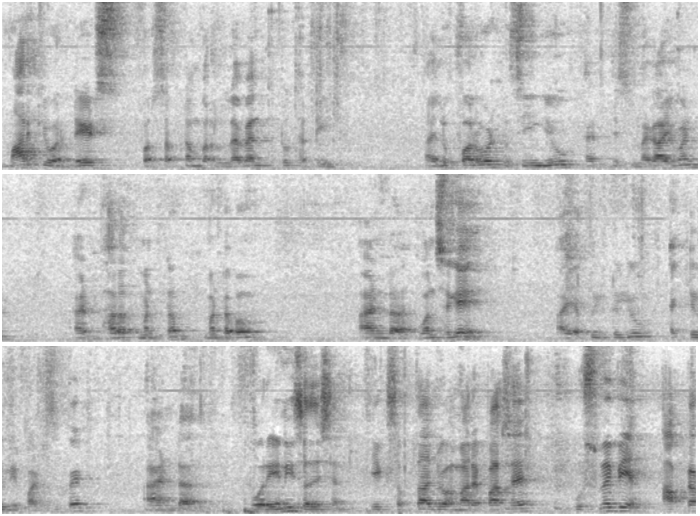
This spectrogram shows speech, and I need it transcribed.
Mark your dates for September 11th to 13th. I look forward to seeing you at this mega event at Bharat Mantapam. Mantapam. And uh, once again, I appeal to you actively participate and uh, for any suggestion एक सप्ताह जो हमारे पास है उसमें भी आपका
